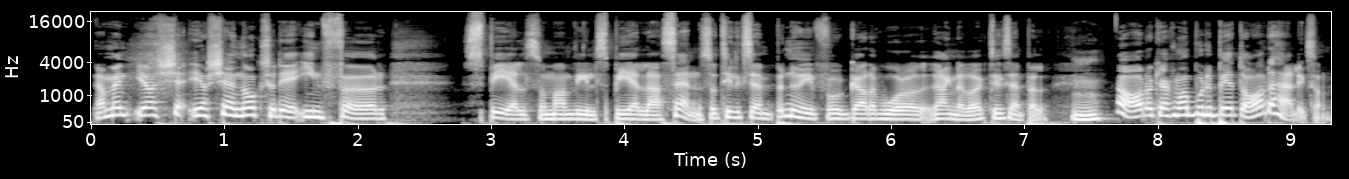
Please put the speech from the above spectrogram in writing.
Ja, men jag, jag känner också det inför spel som man vill spela sen. Så till exempel nu inför God of War Ragnarök till exempel. Mm. Ja, då kanske man borde beta av det här liksom.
